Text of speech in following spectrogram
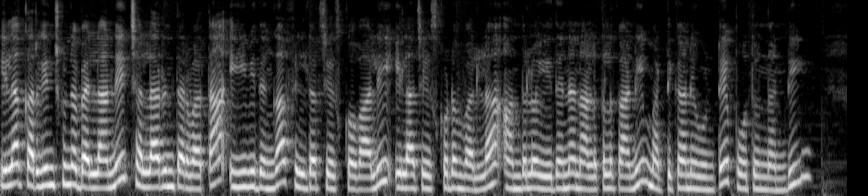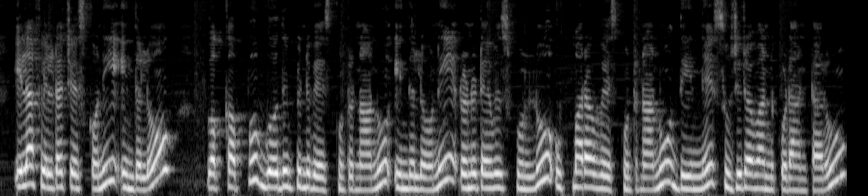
ఇలా కరిగించుకున్న బెల్లాన్ని చల్లారిన తర్వాత ఈ విధంగా ఫిల్టర్ చేసుకోవాలి. ఇలా చేసుకోవడం వల్ల అందులో ఏదైనా నలకలు కానీ మట్టి కానీ ఉంటే పోతుందండి. ఇలా ఫిల్టర్ చేసుకొని ఇందులో ఒక కప్పు గోధుమ పిండి వేసుకుంటున్నాను. ఇందులోని రెండు టేబుల్ స్పూన్లు ఉప్మా రవ్వ వేసుకుంటున్నాను. దీన్నే సుజి రవ్వ అని కూడా అంటారు.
